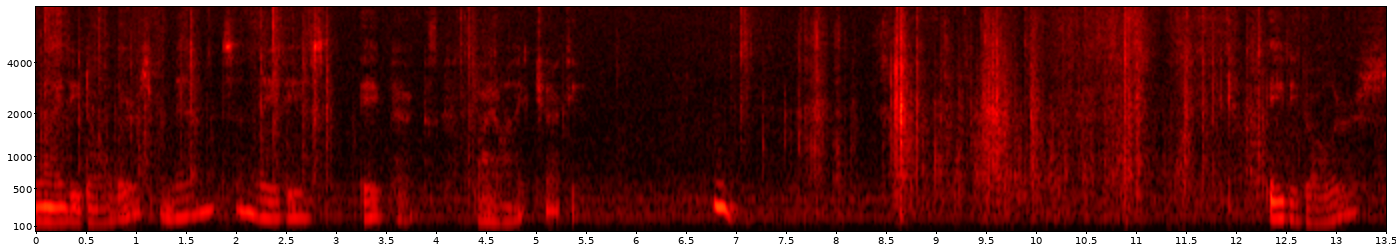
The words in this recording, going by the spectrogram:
Ninety dollars, men's and ladies Apex Bionic jacket. Hmm. Eighty dollars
